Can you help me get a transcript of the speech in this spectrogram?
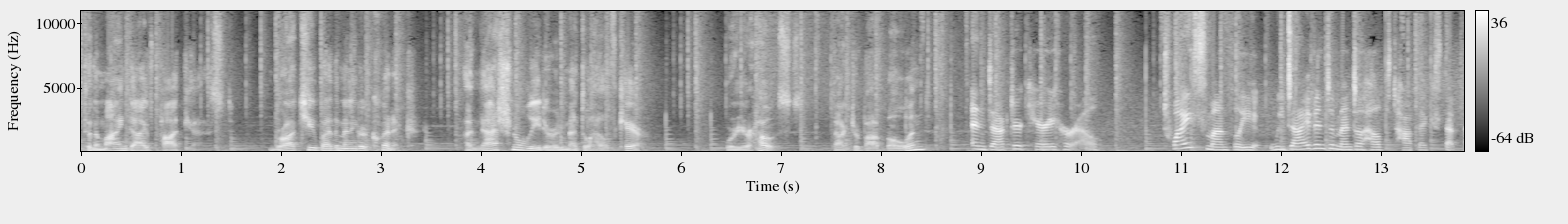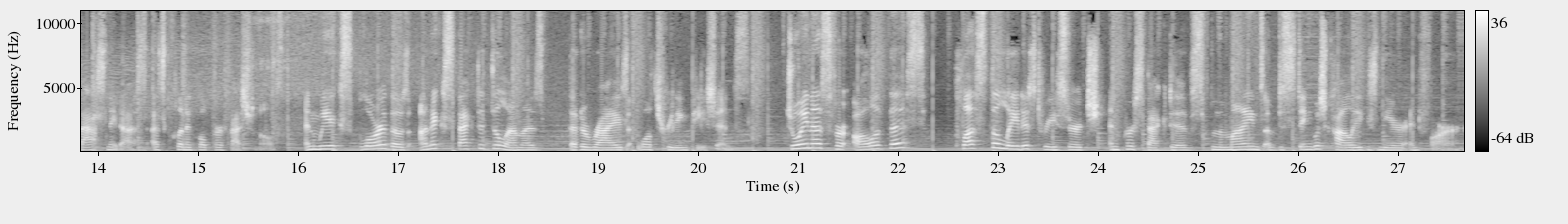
to the Mind Dive podcast, brought to you by the Menninger Clinic, a national leader in mental health care. We're your hosts, Dr. Bob Boland and Dr. Kerry Horrell. Twice monthly, we dive into mental health topics that fascinate us as clinical professionals, and we explore those unexpected dilemmas that arise while treating patients. Join us for all of this, plus the latest research and perspectives from the minds of distinguished colleagues near and far.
